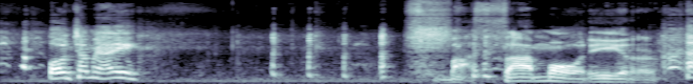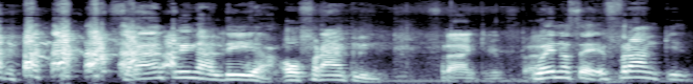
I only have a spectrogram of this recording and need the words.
ponchame ahí. Vas a morir. Franklin al día, o Franklin. Franklin. Franklin. Bueno, Franklin,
